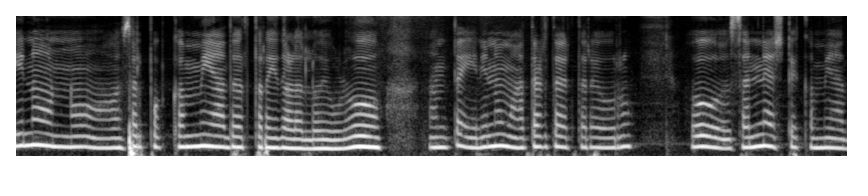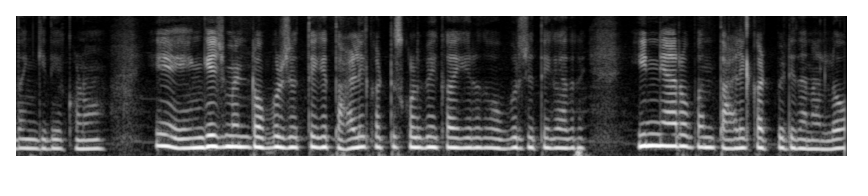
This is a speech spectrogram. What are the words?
ಏನೋ ಅನ್ನೋ ಸ್ವಲ್ಪ ಕಮ್ಮಿ ಆದವ್ರ ಥರ ಇದ್ದಾಳಲ್ಲೋ ಇವಳು ಅಂತ ಏನೇನೋ ಮಾತಾಡ್ತಾ ಇರ್ತಾರೆ ಅವರು. ಓ, ಸನ್ನೆ ಅಷ್ಟೇ ಕಮ್ಮಿ ಆದಂಗಿದೆ ಕಣೋ? ಏ, ಎಂಗೇಜ್ಮೆಂಟ್ ಒಬ್ಬರ ಜೊತೆಗೆ ತಾಳಿ ಕಟ್ಟಿಸ್ಕೊಳ್ಬೇಕಾಗಿರೋದು ಒಬ್ಬರ ಜೊತೆಗಾದರೆ ಇನ್ಯಾರೋ ಬಂದು ತಾಳಿ ಕಟ್ಬಿಟ್ಟಿದ್ದಾನಲ್ಲೋ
